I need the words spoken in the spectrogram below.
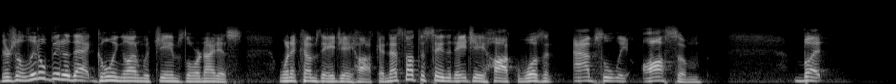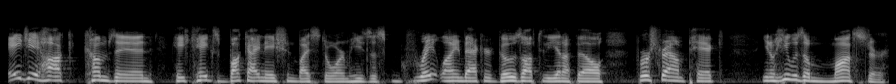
there's a little bit of that going on with James Laurinaitis when it comes to AJ Hawk. And that's not to say that AJ Hawk wasn't absolutely awesome, but AJ Hawk comes in, he takes Buckeye Nation by storm. He's this great linebacker, goes off to the NFL, first round pick. You know, he was a monster.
